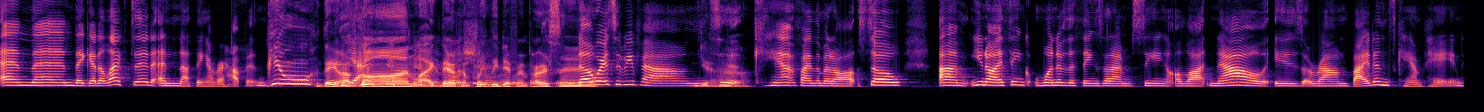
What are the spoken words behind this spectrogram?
and then they get elected and nothing ever happens. Pew! They are Yeah. gone. Like they're a completely different person. Nowhere to be found. Yeah. Can't find them at all. So, um, you know, I think one of the things that I'm seeing a lot now is around Biden's campaign.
